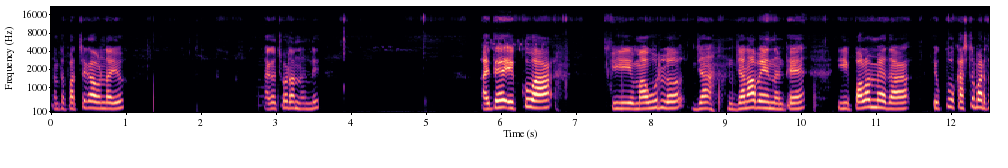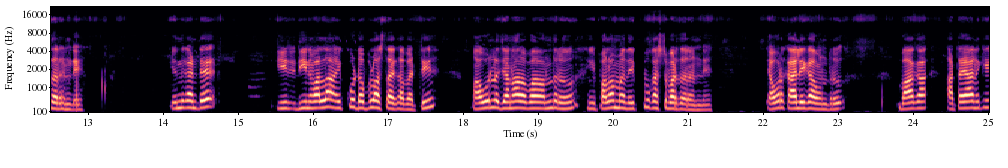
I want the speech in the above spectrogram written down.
ఎంత పచ్చగా ఉన్నాయో అక్కడ చూడండి అండి అయితే ఎక్కువ ఈ మా ఊర్లో జ జనాభా ఏంటంటే ఈ పొలం మీద ఎక్కువ కష్టపడతారండి. ఎందుకంటే ఈ దీనివల్ల ఎక్కువ డబ్బులు వస్తాయి కాబట్టి మా ఊర్లో జనాభా అందరూ ఈ పొలం మీద ఎక్కువ కష్టపడతారండి. ఎవరు ఖాళీగా ఉండరు. బాగా ఆ టయానికి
